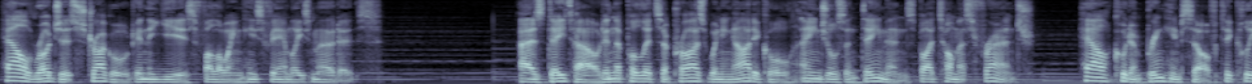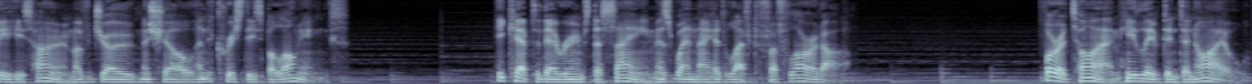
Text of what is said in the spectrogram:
Hal Rogers struggled in the years following his family's murders. As detailed in the Pulitzer Prize winning article Angels and Demons by Thomas French, Hal couldn't bring himself to clear his home of Jo, Michelle, and Christe's belongings. He kept their rooms the same as when they had left for Florida. For a time, he lived in denial,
